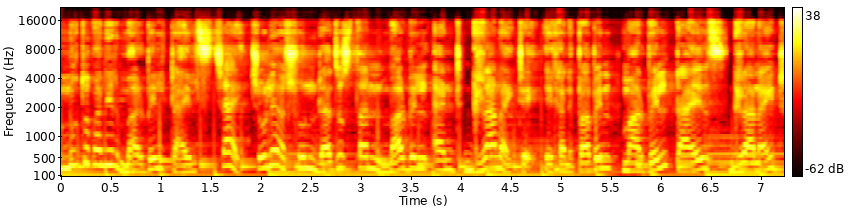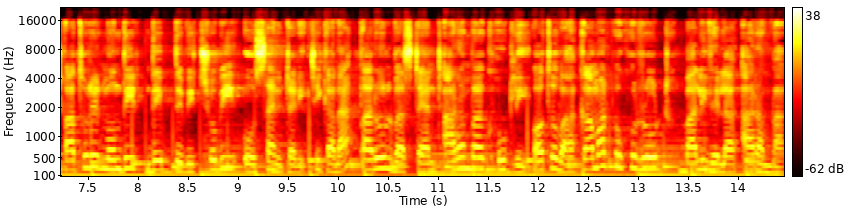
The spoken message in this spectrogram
উন্নত মানের মার্বেল টাইলস চাই, চলে আসুন রাজস্থান মার্বেল অ্যান্ড গ্রানাইটে। এখানে পাবেন মার্বেল, টাইলস, গ্রানাইট, পাথরের মন্দির, দেবদেবীর ছবি ও স্যানিটারি। ঠিকানা, পারুল বাস স্ট্যান্ড, আরামবাগ, হুগলি অথবা কামারপুকুর রোড, বালিভেলা, আরামবাগ।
